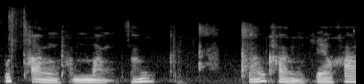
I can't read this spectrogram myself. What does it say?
พุทธังธรรมังสังสังขังแก้วคลา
